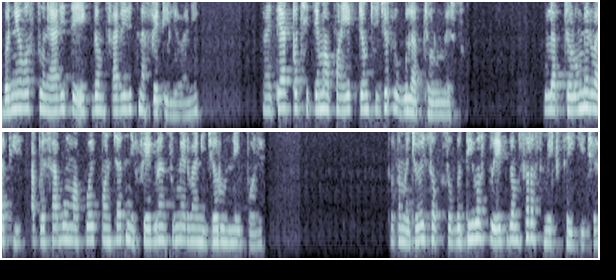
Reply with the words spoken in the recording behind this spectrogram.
બંને વસ્તુને આ રીતે એકદમ સારી રીતના ફેટી લેવાની. અને ત્યાર પછી તેમાં પણ એક ચમચી જેટલું ગુલાબજળ ઉમેરશું. ગુલાબ જળ ઉમેરવાથી આપણે સાબુમાં કોઈ પણ જાતની ફ્રેગ્રન્સ ઉમેરવાની જરૂર નહીં પડે. તો તમે જોઈ શકશો, બધી વસ્તુ એકદમ સરસ મિક્સ થઈ ગઈ છે.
